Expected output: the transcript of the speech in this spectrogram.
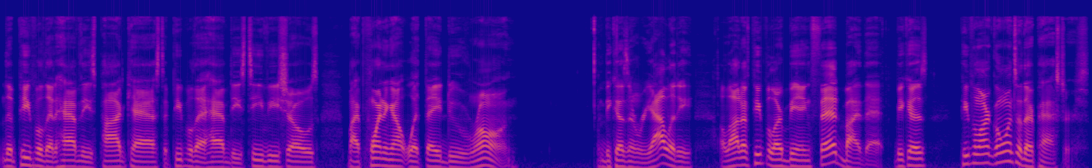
the people that have these podcasts, the people that have these TV shows by pointing out what they do wrong. Because in reality, a lot of people are being fed by that because people aren't going to their pastors.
